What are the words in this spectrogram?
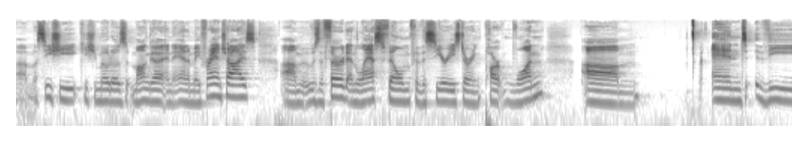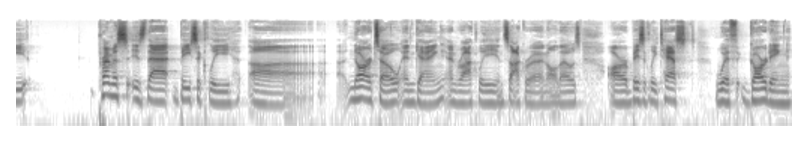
uh, Masashi Kishimoto's manga and anime franchise. Um, it was the third and last film for the series during part one. Um, and the premise is that basically uh, Naruto and gang and Rock Lee and Sakura and all those are basically tasked with guarding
